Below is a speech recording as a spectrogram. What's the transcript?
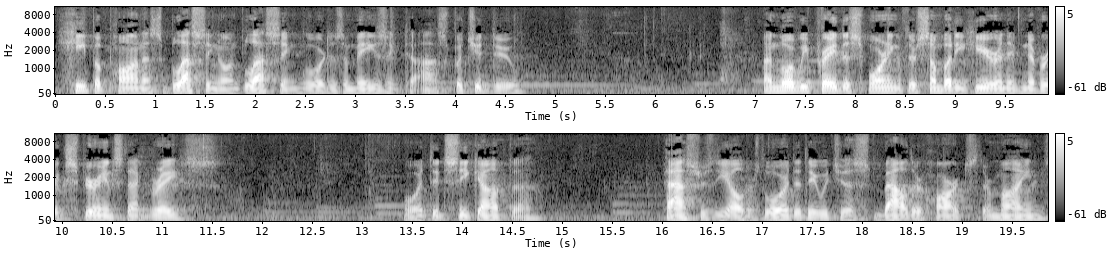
heap upon us blessing on blessing, Lord, is amazing to us, but you do. And Lord, we pray this morning if there's somebody here and they've never experienced that grace, Lord, they'd seek out the pastors, the elders, Lord, that they would just bow their hearts, their minds,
